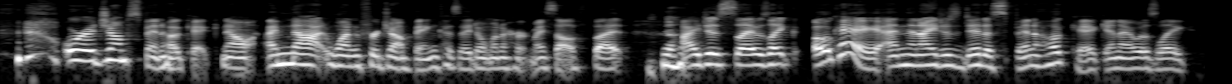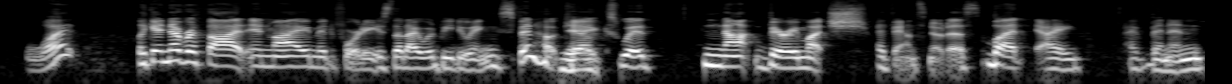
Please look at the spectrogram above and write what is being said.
or a jump spin hook kick. Now, I'm not one for jumping because I don't want to hurt myself, but I just, I was like, okay. And then I just did a spin hook kick and I was like, what? Like, I never thought in my mid 40s that I would be doing spin hook yeah. kicks with not very much advance notice. But I I've been in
